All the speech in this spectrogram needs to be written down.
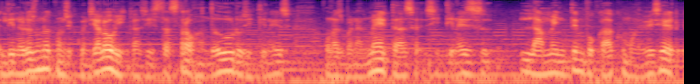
El dinero es una consecuencia lógica. Si estás trabajando duro, si tienes unas buenas metas, si tienes la mente enfocada como debe ser,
